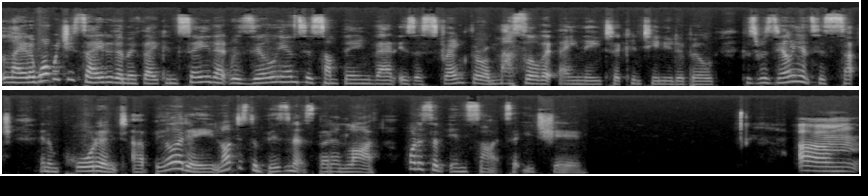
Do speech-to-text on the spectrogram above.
Leila, what would you say to them if they can see that resilience is something that is a strength or a muscle that they need to continue to build? Because resilience is such an important ability, not just in business, but in life. What are some insights that you'd share? Um,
